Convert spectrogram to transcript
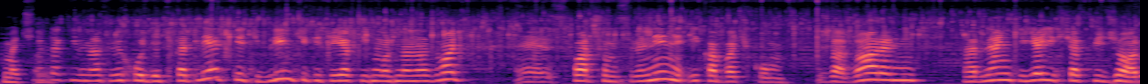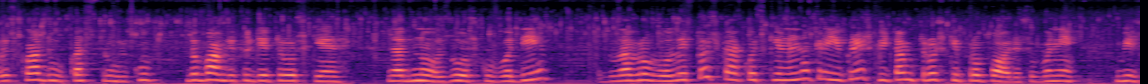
смачні. Ось такі в нас виходять котлетки, чи блінчики, чи як їх можна назвати, е, з фаршем свинини і кабачком. Зажарені, гарненькі. Я їх зараз піджарю, складу в каструльку, добавлю туди трошки на дно з ложку води, лаврового листочка якось кину, накрию кришкою і там трошки пропарю, щоб вони більш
